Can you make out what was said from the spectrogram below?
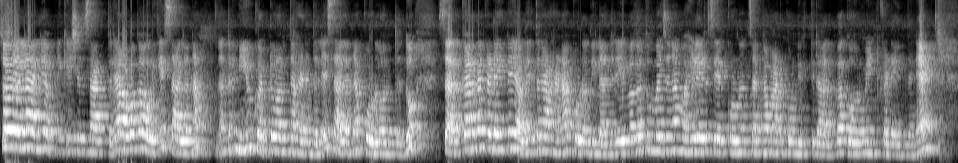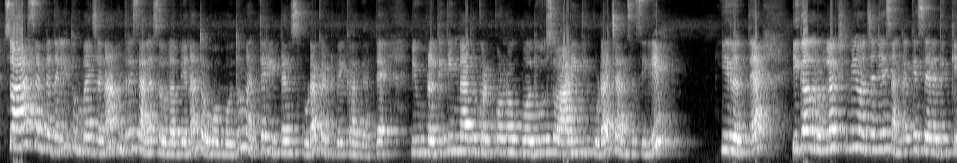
ಸೊ ಅವರೆಲ್ಲ ಅಲ್ಲಿ ಅಪ್ಲಿಕೇಶನ್ಸ್ ಹಾಕ್ತಾರೆ. ಅವಾಗ ಅವ್ರಿಗೆ ಸಾಲನ, ಅಂದ್ರೆ ನೀವು ಕಟ್ಟುವಂತ ಹಣದಲ್ಲೇ ಸಾಲನ ಕೊಡುವಂಥದ್ದು. ಸರ್ಕಾರದ ಕಡೆಯಿಂದ ಯಾವುದೇ ತರ ಹಣ ಕೊಡೋದಿಲ್ಲ. ಅಂದ್ರೆ ಇವಾಗ ತುಂಬಾ ಜನ ಮಹಿಳೆಯರು ಸೇರ್ಕೊಂಡು ಒಂದು ಸಂಘ ಮಾಡ್ಕೊಂಡಿರ್ತೀರ ಅಲ್ವಾ ಗೌರ್ಮೆಂಟ್ ಕಡೆಯಿಂದನೇ. ಸೊ ಆ ಸಂಘದಲ್ಲಿ ತುಂಬಾ ಜನ ಅಂದ್ರೆ ಸಾಲ ಸೌಲಭ್ಯನ ತಗೋಬಹುದು, ಮತ್ತೆ ರಿಟರ್ನ್ಸ್ ಕೂಡ ಕಟ್ಟಬೇಕಾಗತ್ತೆ ನೀವು ಪ್ರತಿ ತಿಂಗಳಾದ್ರೂ ಕಟ್ಕೊಂಡು ಹೋಗ್ಬೋದು ಸೊ ಆ ರೀತಿ ಕೂಡ ಚಾನ್ಸಸ್ ಇಲ್ಲಿ ಇರುತ್ತೆ. ಈಗ ಗೃಹಲಕ್ಷ್ಮಿ ಯೋಜನೆ ಸಂಘಕ್ಕೆ ಸೇರೋದಕ್ಕೆ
